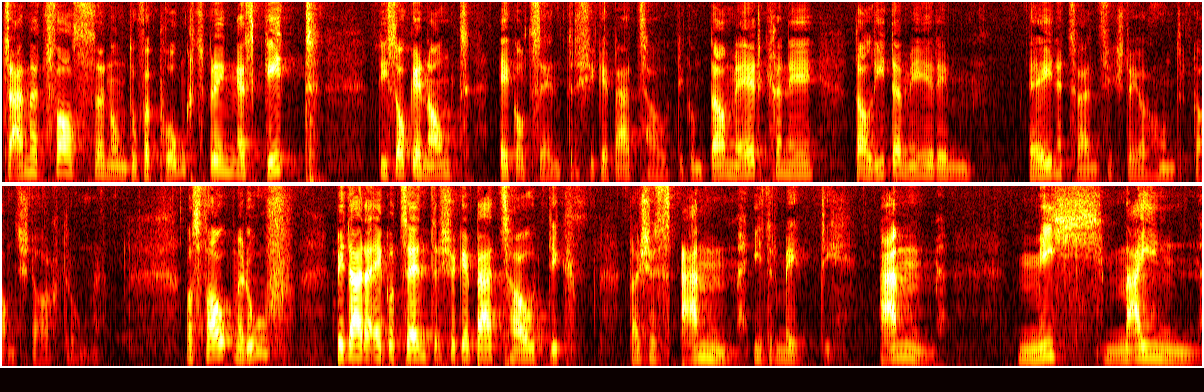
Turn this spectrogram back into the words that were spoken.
zusammenzufassen und auf den Punkt zu bringen. Es gibt die sogenannte egozentrische Gebetshaltung. Und da merke ich, da leiden wir im 21. Jahrhundert ganz stark drunter. Was fällt mir auf? bei dieser egozentrischen Gebetshaltung, da ist ein M in der Mitte. M. Mich, mein.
